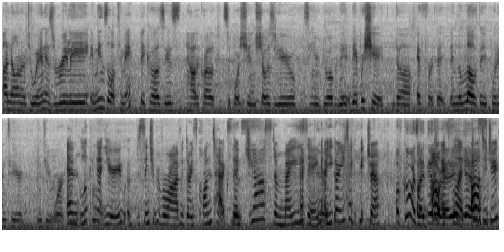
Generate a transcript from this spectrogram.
an honor to win. Is really it means a lot to me because it's how the crowd supports you and shows you see your job. They, they appreciate the effort that, and the love that you put into your into your work. And looking at you, since you've arrived with those contacts, they're Yes. just amazing. Are you going to take a picture? of course, I did oh, already. excellent. yes. Oh, did you?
